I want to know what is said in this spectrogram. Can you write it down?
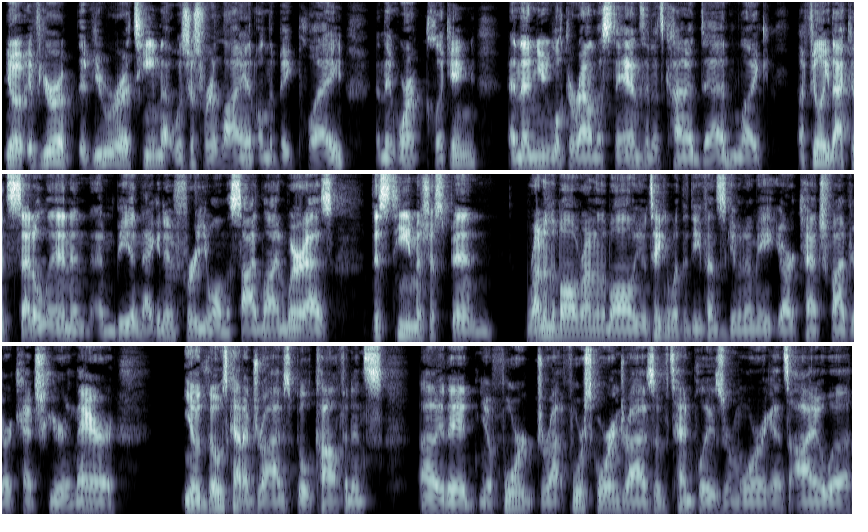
You know, if you're a, if you were a team that was just reliant on the big play and they weren't clicking, and then you look around the stands and it's kind of dead, like I feel like that could settle in and, and be a negative for you on the sideline. Whereas this team has just been running the ball, running the ball, you know, taking what the defense is giving them, eight yard catch, five yard catch here and there. You know, those kind of drives build confidence. Uh, they had you know four dri- four scoring drives of ten plays or more against Iowa.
